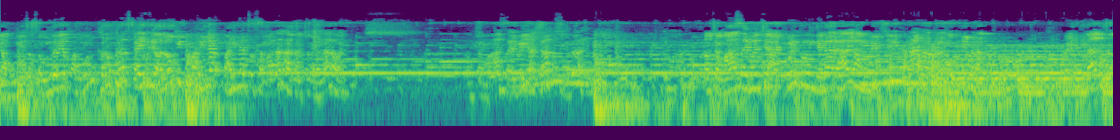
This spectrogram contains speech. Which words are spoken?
या मुलीचं सौंदर्य पाहून खरोखरच काहीतरी अलौकिक पाहिल्या पाहिल्याचं समाधान आज मनाला वाटतं आमच्या अशा सुंदर आमच्या मासाहेबांची आठवण करून देणाऱ्या या मुलीची. म्हणा तिला तुझ्या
